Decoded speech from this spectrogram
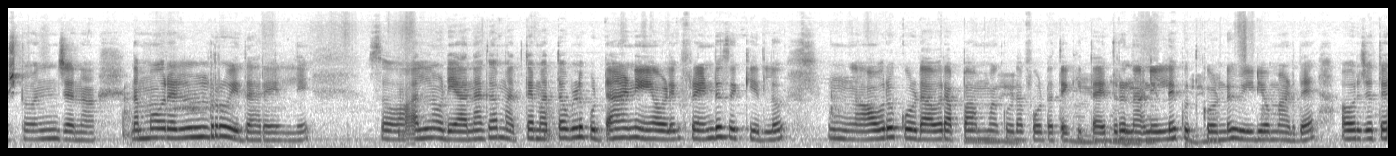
ಎಷ್ಟೊಂದು ಜನ ನಮ್ಮವರೆಲ್ಲರೂ ಇದ್ದಾರೆ ಇಲ್ಲಿ. ಸೊ ಅಲ್ಲಿ ನೋಡಿ ಅನಗ ಮತ್ತೆ ಮತ್ತೊಬ್ಳು ಪುಟಾಣಿ ಅವಳಿಗೆ ಫ್ರೆಂಡ್ ಸಿಕ್ಕಿದ್ಲು. ಅವರು ಕೂಡ ಅವ್ರ ಅಪ್ಪ ಅಮ್ಮ ಕೂಡ ಫೋಟೋ ತೆಗಿತಾ ಇದ್ರು. ನಾನು ಇಲ್ಲೇ ಕುತ್ಕೊಂಡು ವಿಡಿಯೋ ಮಾಡಿದೆ. ಅವ್ರ ಜೊತೆ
